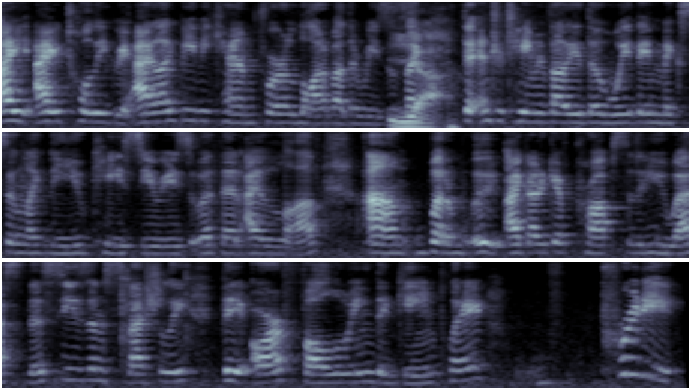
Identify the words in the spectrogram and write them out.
I I totally agree. I like BB Can for a lot of other reasons, Yeah. like the entertainment value, the way they mix in like the UK series with it. I love. Um, but I gotta give props to the US this season, especially. They are following the gameplay pretty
